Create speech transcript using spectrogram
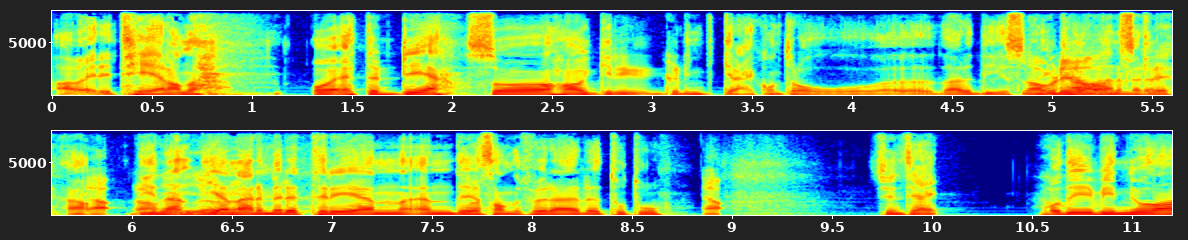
Ja, irriterende. Og etter det så har Glimt grei kontroll. Da er det de som blir det er nærmere. Ja, Ja, de, de er nærmere 3-1 enn det Sandefjord er 2-2, Ja. syns jeg. Og de vinner jo da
